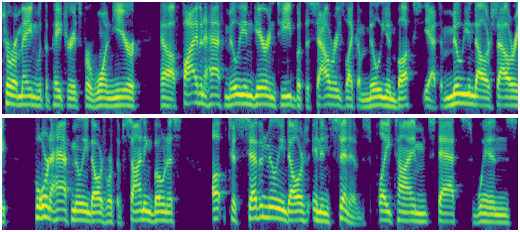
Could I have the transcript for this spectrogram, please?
to remain with the Patriots for one year. Uh, five and a half million guaranteed, but the salary's like a million bucks. Yeah, it's a million dollar salary, four and a half million dollars worth of signing bonus, up to seven million dollars in incentives, playtime, stats, wins,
